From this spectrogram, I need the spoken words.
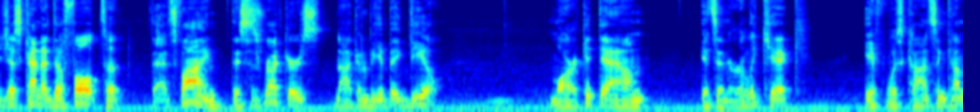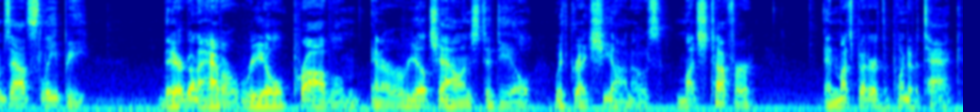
just kind of default to that's fine. This is Rutgers. Not going to be a big deal. Mark it down. It's an early kick. If Wisconsin comes out sleepy, they're going to have a real problem and a real challenge to deal with Greg Schiano's much tougher and much better at the point of attack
